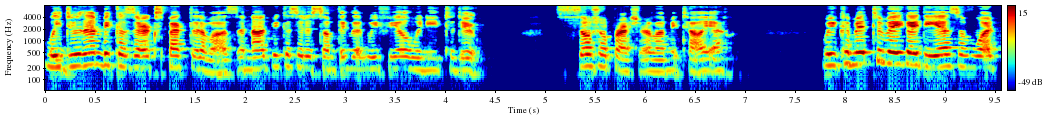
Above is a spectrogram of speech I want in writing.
we do them because they're expected of us and not because it is something that we feel we need to do. Social pressure, let me tell you. We commit to vague ideas of what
